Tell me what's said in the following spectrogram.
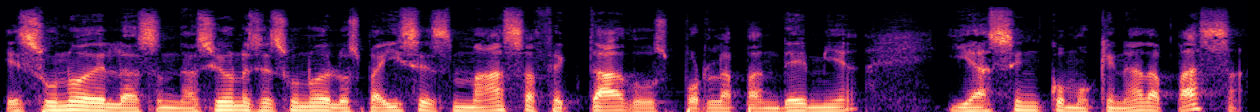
Es una de las naciones, es uno de los países más afectados por la pandemia y hacen como que nada pasa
